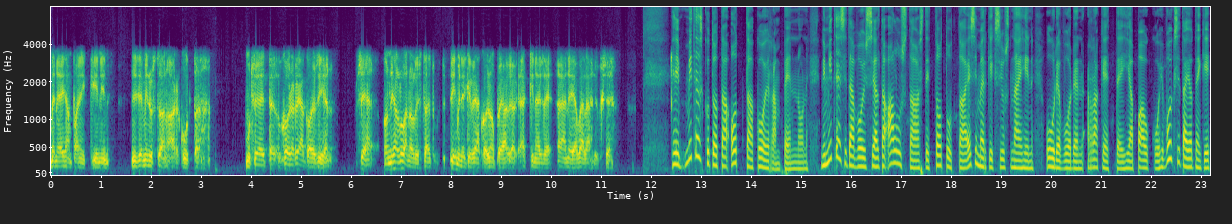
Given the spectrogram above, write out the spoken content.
menee ihan panikkiin, niin, niin se minusta on arkuutta. Mutta se, että koira reagoi siihen, se on ihan luonnollista, että ihminenkin reagoi nopeaan ja äkkinäiseen ääneen ja välähdykseen. Hei, mitäs kun tota, ottaa koiranpennun, niin miten sitä voisi sieltä alusta asti totuttaa esimerkiksi just näihin uuden vuoden raketteihin ja paukkuihin? Voiko sitä jotenkin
